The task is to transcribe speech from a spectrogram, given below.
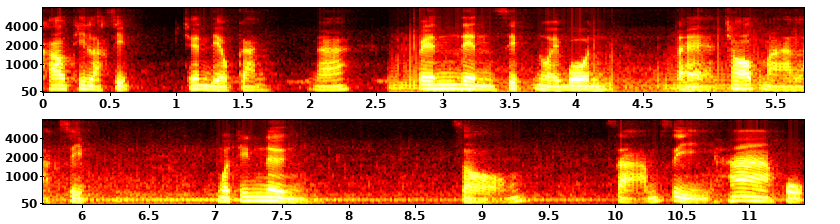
เข้าที่หลัก 10 เช่นเดียวกันนะ เป็นเด่น 10 หน่วยบน แต่ชอบมาหลัก 10 งวดที่ 1 2 3 4 5 6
